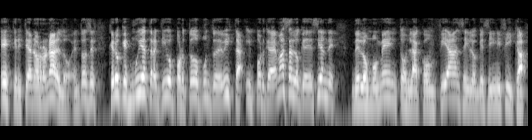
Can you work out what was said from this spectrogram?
es Cristiano Ronaldo. Entonces, creo que es muy atractivo por todo punto de vista y porque además a lo que decían de, de los momentos, la confianza y lo que significa,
